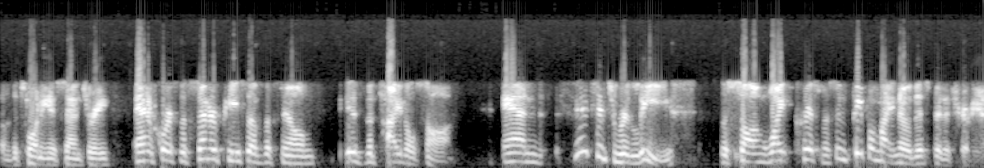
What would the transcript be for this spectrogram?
of the 20th century. And of course, the centerpiece of the film is the title song. And since its release, the song White Christmas, and people might know this bit of trivia,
